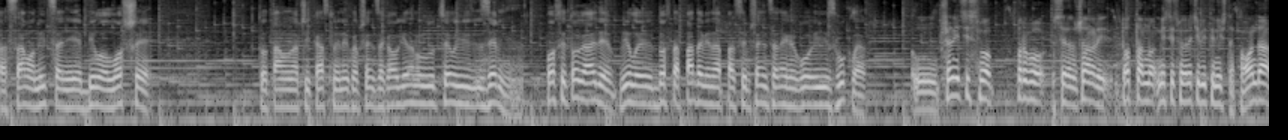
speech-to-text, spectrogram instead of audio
pa samo nicanje je bilo loše. Totalno, znači kasno je nekla pšenica kao generalno u celoj zemlji. Posle toga, ajde, bilo je dosta padavina, pa se pšenica nekako izvukla. U pšenici smo prvo se razočarali totalno, mislili smo da neće biti ništa. Pa onda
